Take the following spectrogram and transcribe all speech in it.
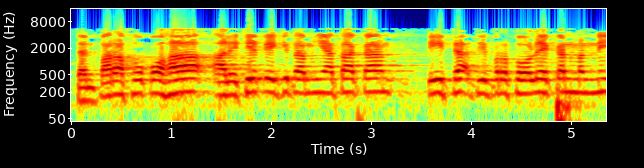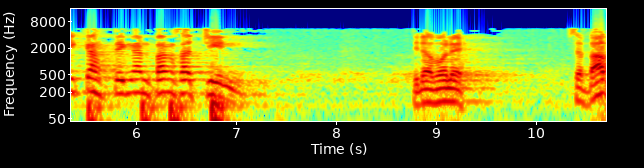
Dan para fuqaha ahli fikih kita menyatakan tidak diperbolehkan menikah dengan bangsa jin. Tidak boleh. Sebab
